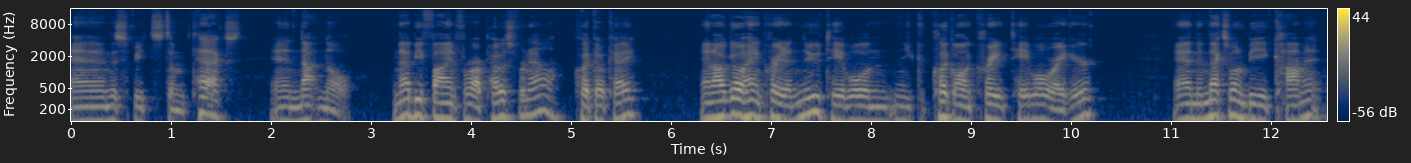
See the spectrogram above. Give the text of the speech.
And this will be some text and not null. And that'd be fine for our post for now. Click OK. And I'll go ahead and create a new table and you could click on create table right here. And the next one would be comment.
